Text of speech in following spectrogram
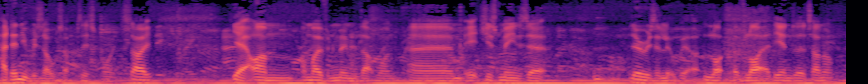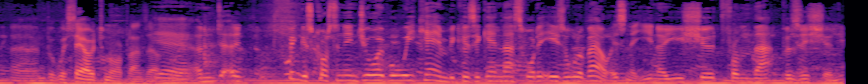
had any results up to this point. So, yeah, I'm I'm over the moon with that one. Um, it just means that there is a little bit of light at the end of the tunnel. Um, but we'll see how tomorrow plans out. Yeah, and uh, fingers crossed an enjoyable weekend because again, that's what it is all about, isn't it? You know, you should from that position,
